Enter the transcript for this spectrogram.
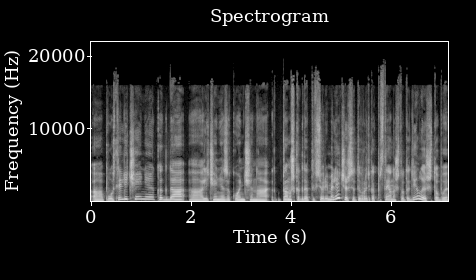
а, после лечения, когда а, лечение закончено, потому что когда ты все время лечишься, ты вроде как постоянно что-то делаешь, чтобы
